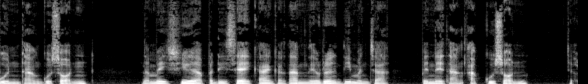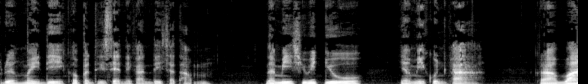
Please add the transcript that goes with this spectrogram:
บุญทางกุศลแต่ไม่เชื่อปฏิเสธการกระทำในเรื่องที่มันจะเป็นในทางอกุศล เรื่องไม่ดีก็ปฏิเสธในการที่จะทำแต่มีชีวิตอยู่ยังมีคุณค่ากราบไหว้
